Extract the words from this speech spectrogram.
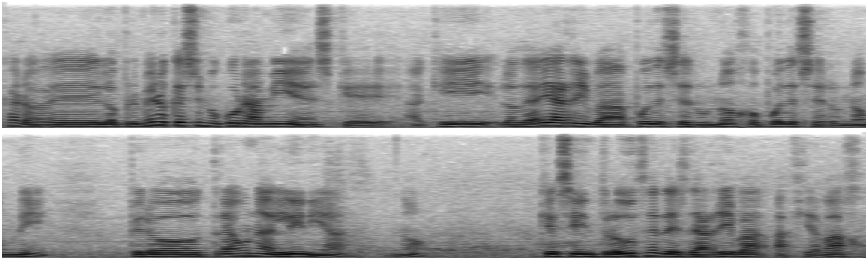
Claro, eh, lo primero que se me ocurre a mí es que aquí lo de ahí arriba puede ser un ojo, puede ser un ovni, pero trae una línea, ¿no? Que se introduce desde arriba hacia abajo,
